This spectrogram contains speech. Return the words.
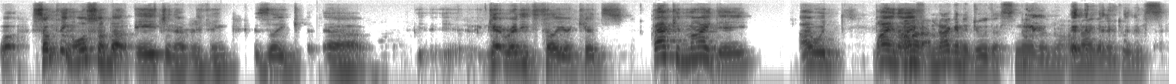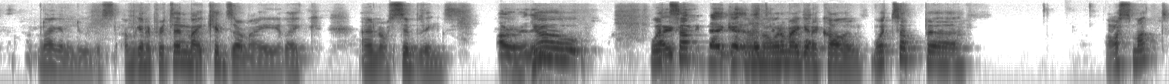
Well, something also about age and everything is like, uh, get ready to tell your kids. Back in my day, I would buy an Ahmad. I'm not gonna do this. No, no, no. I'm not gonna do this. I'm not gonna do this. I'm gonna pretend my kids are my like I don't know siblings. Oh, really? Yo, what's up? you- that- I don't know. What am I gonna call him? What's up, uh, Osmat?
